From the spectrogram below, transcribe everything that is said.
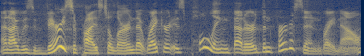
and I was very surprised to learn that Reichert is polling better than Ferguson right now.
